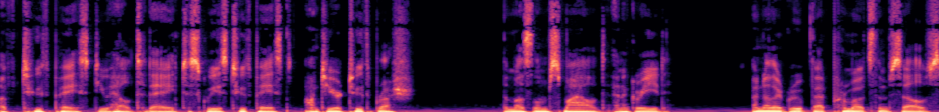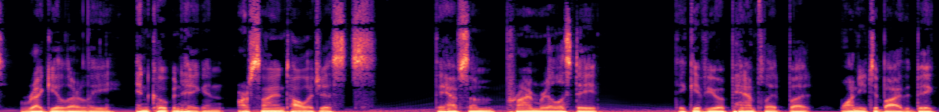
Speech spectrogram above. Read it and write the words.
of toothpaste you held today to squeeze toothpaste onto your toothbrush. The Muslim smiled and agreed. Another group that promotes themselves regularly in Copenhagen are Scientologists. They have some prime real estate. They give you a pamphlet but want you to buy the big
